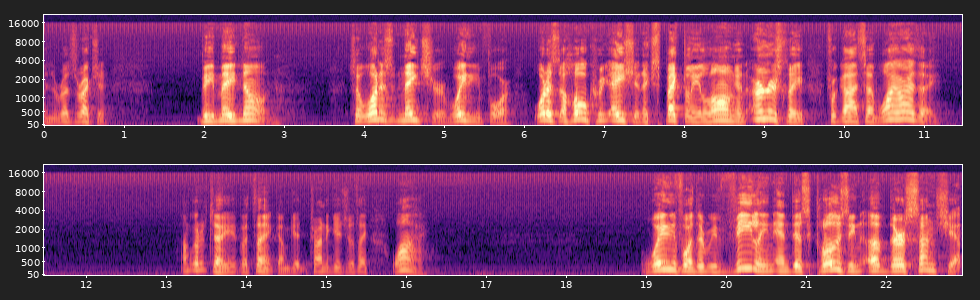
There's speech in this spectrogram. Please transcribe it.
in the resurrection. Be made known. So, what is nature waiting for? What is the whole creation expectantly, long, and earnestly for God's Son? Why are they? I'm going to tell you, but think. I'm getting, trying to get you to think. Why? Waiting for the revealing and disclosing of their sonship.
